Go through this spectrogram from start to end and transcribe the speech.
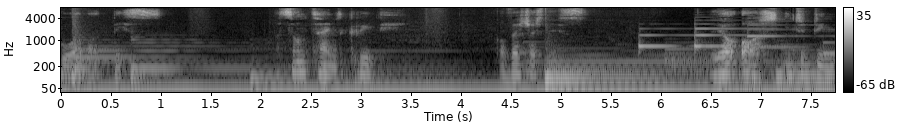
go about this. But sometimes greed, covetousness lure us into doing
